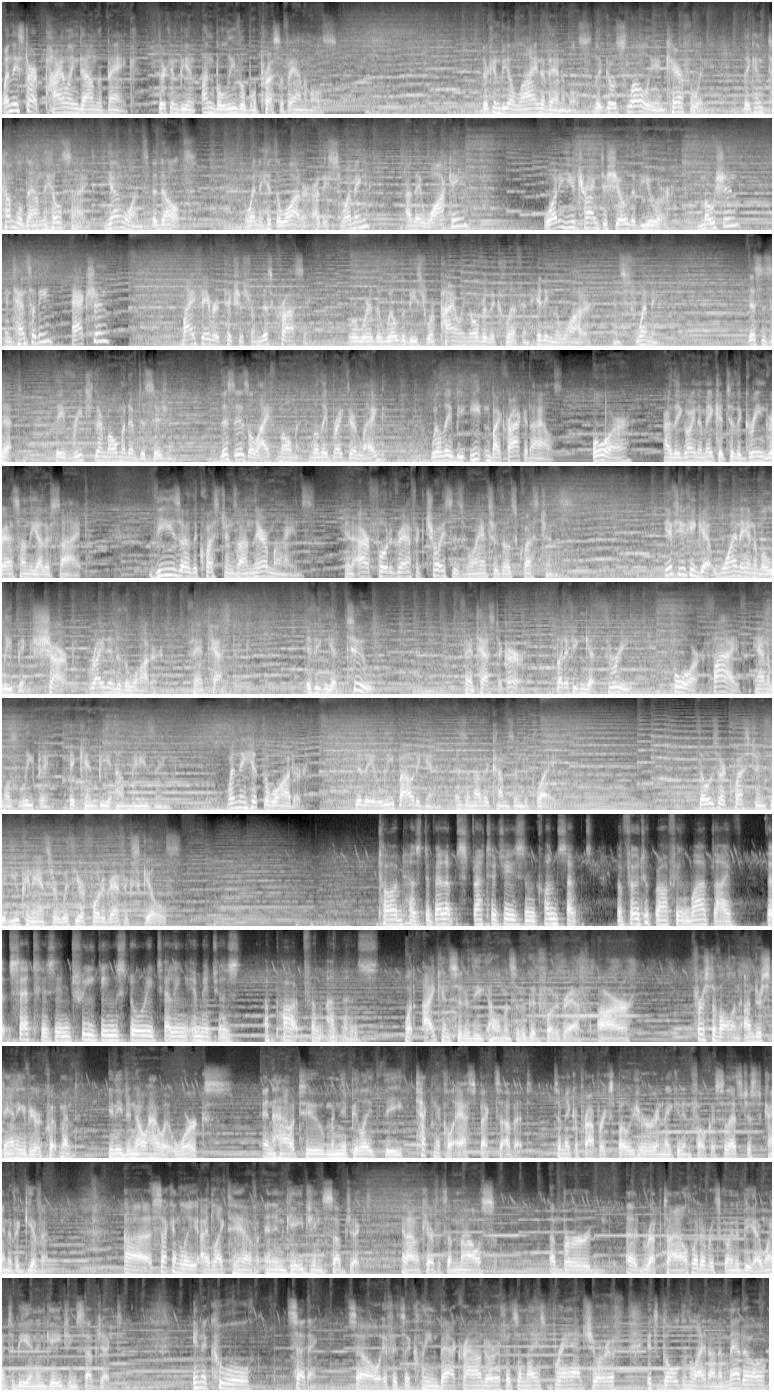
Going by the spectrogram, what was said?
When they start piling down the bank, there can be an unbelievable press of animals. There can be a line of animals that go slowly and carefully. They can tumble down the hillside, young ones, adults. when they hit the water, are they swimming? Are they walking? What are you trying to show the viewer? Motion? Intensity? Action? My favorite pictures from this crossing were where the wildebeest were piling over the cliff and hitting the water and swimming. This is it. They've reached their moment of decision. This is a life moment. Will they break their leg? Will they be eaten by crocodiles? Or are they going to make it to the green grass on the other side? These are the questions on their minds, and our photographic choices will answer those questions. If you can get one animal leaping sharp right into the water, fantastic. If you can get two, fantasticer. But if you can get three, four, five animals leaping, it can be amazing. When they hit the water, do they leap out again as another comes into play? Those are questions that you can answer with your photographic skills. Todd has developed strategies and concepts for photographing wildlife that set his intriguing storytelling images apart from others. What I consider the elements of a good photograph are, first of all, an understanding of your equipment. You need to know how it works and how to manipulate the technical aspects of it to make a proper exposure and make it in focus. So that's just kind of a given. Uh, secondly, I'd like to have an engaging subject. And I don't care if it's a mouse, a bird, a reptile, whatever it's going to be. I want it to be an engaging subject in a cool setting. So if it's a clean background or if it's a nice branch or if it's golden light on a meadow,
